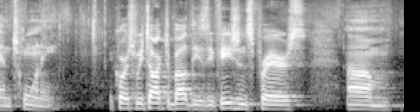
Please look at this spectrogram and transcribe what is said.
and 20. Of course, we talked about these Ephesians prayers. Um,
